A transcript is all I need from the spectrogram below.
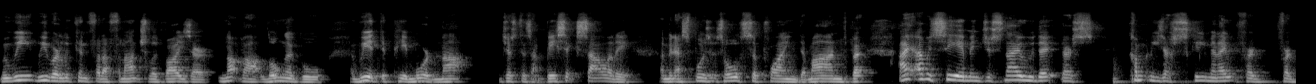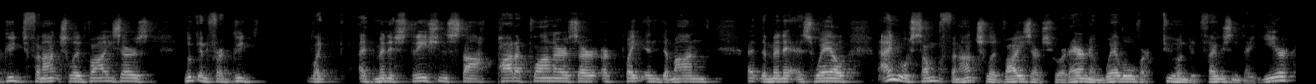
mean, we, we were looking for a financial advisor not that long ago, and we had to pay more than that just as a basic salary. I mean, I suppose it's all supply and demand, but I, I would say, I mean, just now that there's companies are screaming out for, for good financial advisors, looking for good like administration staff, paraplanners are, are quite in demand at the minute as well. I know some financial advisors who are earning well over 200,000 a year.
